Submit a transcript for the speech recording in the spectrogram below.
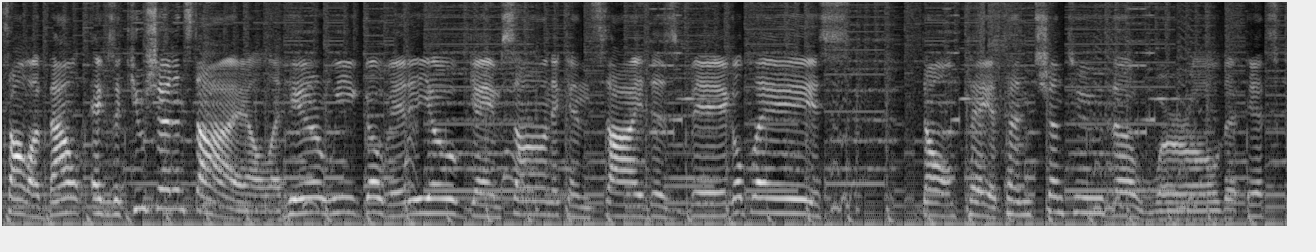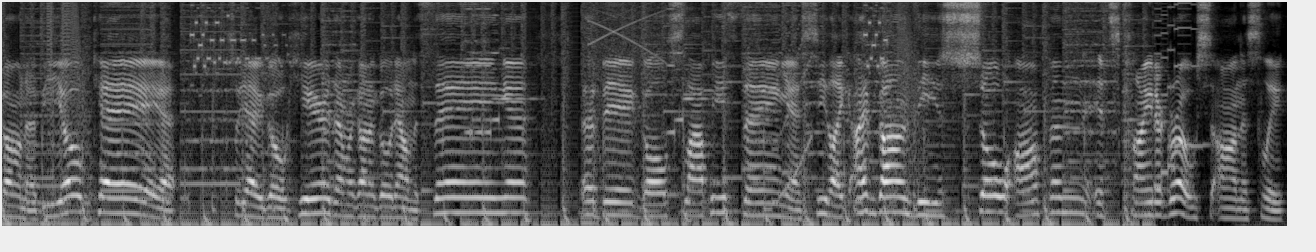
It's all about execution and style. Here we go, video game Sonic inside this big old place. Don't pay attention to the world, it's gonna be okay. So yeah, you go here, then we're gonna go down the thing. A big old sloppy thing. Yeah, see, like, I've gone these so often, it's kinda gross, honestly.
